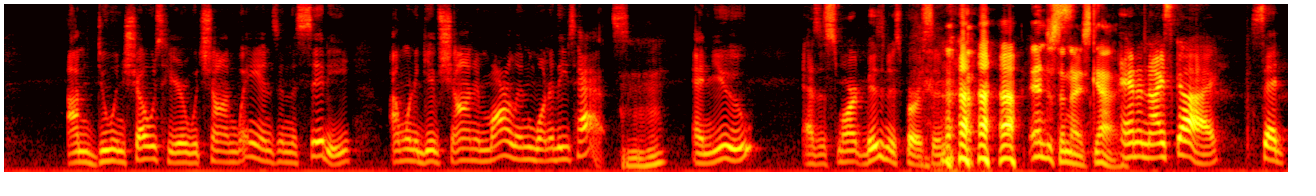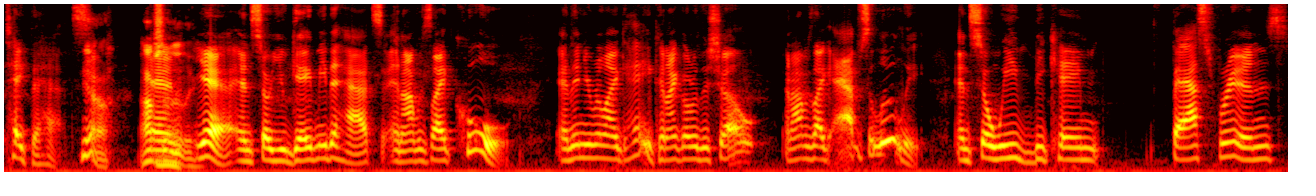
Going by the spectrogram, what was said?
I'm doing shows here with Shawn Wayans in the city. I want to give Shawn and Marlon one of these hats. Mm-hmm. And you, as a smart business person And just a nice guy. and a nice guy, said, take the hats. yeah, And- absolutely. yeah. And so you gave me the hats, and I was like, cool. And then you were like, hey, can I go to the show? And I was like, absolutely. And so we became fast friends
